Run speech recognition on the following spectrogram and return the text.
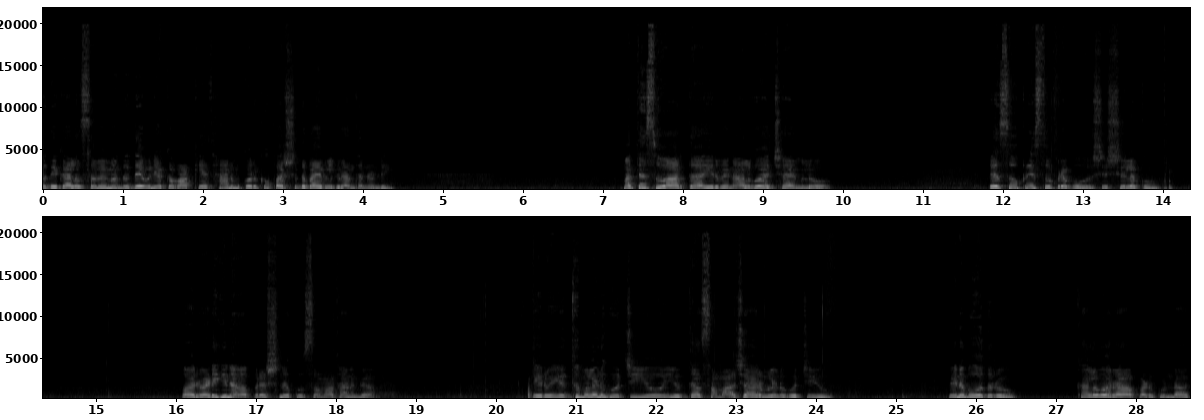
ఉదయకాల సమయం ముందు దేవుని యొక్క వాక్య ధ్యానం కొరకు పరిశుద్ధ బైబిల్ గ్రంథం నుండి మత్స్సు వార్త ఇరవై నాలుగో అధ్యాయంలో యేసుక్రీస్తు ప్రభు శిష్యులకు వారు అడిగిన ప్రశ్నకు సమాధానంగా మీరు యుద్ధములను గూర్చియు యుద్ధ సమాచారములను గూర్చియు. వినబోదురు కలవర పడకుండా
